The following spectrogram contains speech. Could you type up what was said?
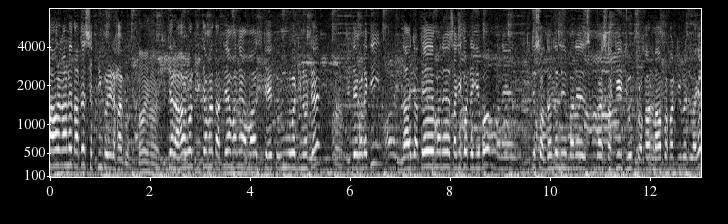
লগাৰ কাৰণে তাতে চেফটিং কৰি ৰখা গ'ল যেতিয়া ৰখা গ'ল তেতিয়া মানে তাতে মানে আমাৰ যেতিয়া সেই তৰুণ দিনতে। তেতিয়া ক'লে কি নাই তাতে মানে চাকি ঘৰ থাকিব মানে যিটো শ্ৰদ্ধাঞ্জলি মানে কিবা চাকি ধূপ প্ৰসাদ মাহ প্ৰসাদ দিব লাগে।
